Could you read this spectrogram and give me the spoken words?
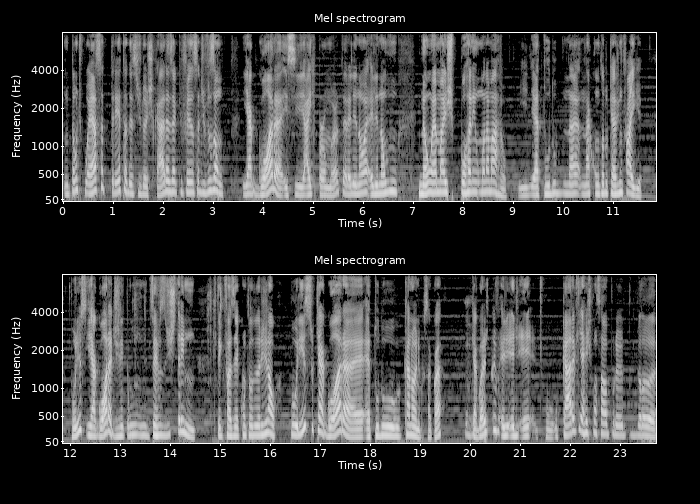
então, tipo, essa treta desses dois caras é que fez essa divisão. E agora, esse Ike Perlmutter, ele não é, ele não, não é mais porra nenhuma na Marvel. E é tudo na, na conta do Kevin Feige. Por isso, e agora a Disney tem um serviço de streaming que tem que fazer conteúdo original. Por isso que agora é, é tudo canônico, sacou? Uhum. Que agora ele, ele, ele, tipo, o cara que é responsável por, pelo,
